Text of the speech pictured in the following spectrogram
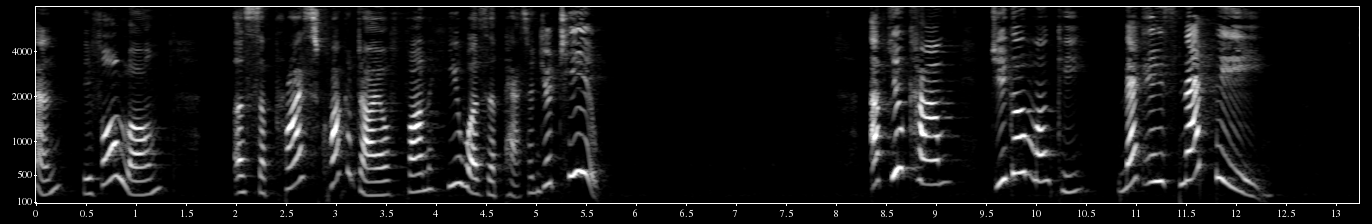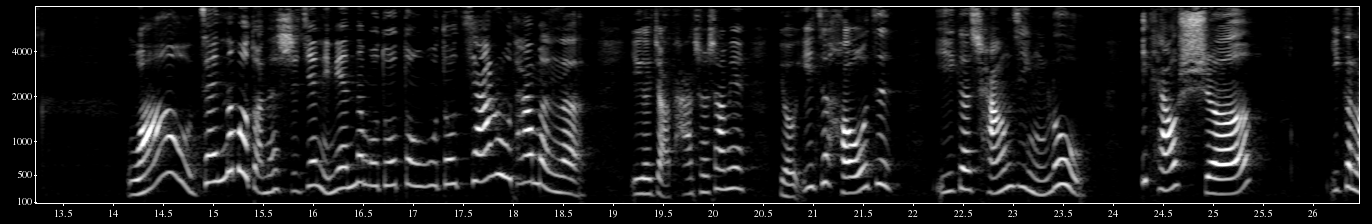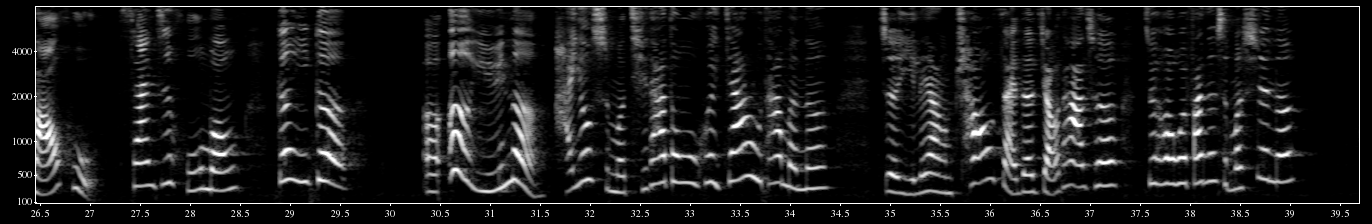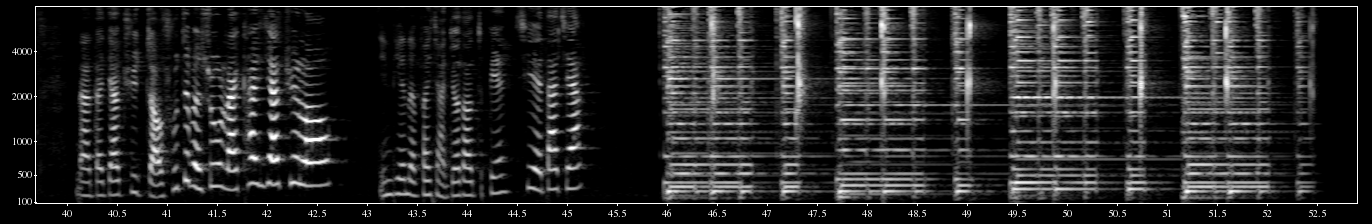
And before long, a surprised crocodile found he was a passenger too. Up you come, Jiggle Monkey, make it snappy. 哇哦，在那么短的时间里面，那么多动物都加入他们了。一个脚踏车上面有一只猴子，一个长颈鹿， 一条蛇，一个老虎，三只狐獴，跟一个呃鳄鱼呢。还有什么其他动物会加入他们呢？这一辆超载的脚踏车最后会发生什么事呢？那大家去找出这本书来看下去喽。今天的分享就到这边，谢谢大家。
